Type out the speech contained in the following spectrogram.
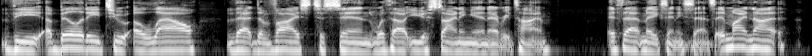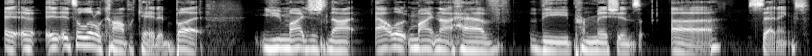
the ability to allow that device to send without you signing in every time. If that makes any sense, it might not. It, it, it's a little complicated, but you might just not. Outlook might not have the permissions uh, settings.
